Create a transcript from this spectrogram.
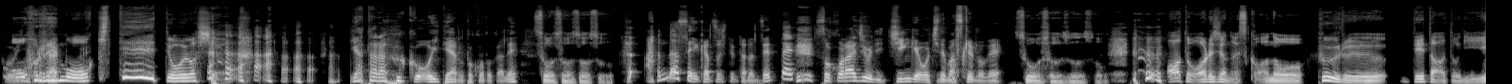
こいい。俺も起きてーって思いましたよ。やたら服置いてあるとことかね。そうそうそうそう。あんな生活してたら絶対そこら中にチンゲ落ちてますけどね。そうそうそうそう。あとあれじゃないですか。あの、プール出た後に、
